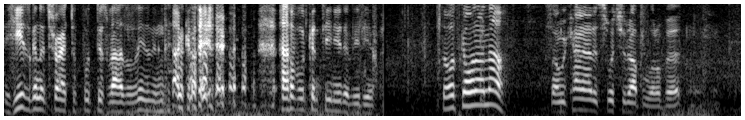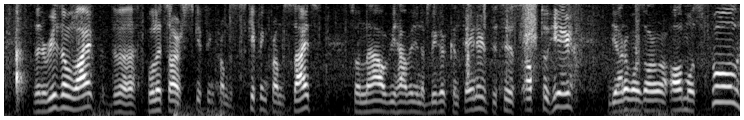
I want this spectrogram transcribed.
He's gonna try to put this Vaseline in that container. and we'll continue the video. So what's going on now? So we kind of had to switch it up a little bit. The reason why the bullets are skipping from the skipping from the sides. So now we have it in a bigger container. This is up to here. The other ones are almost full.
